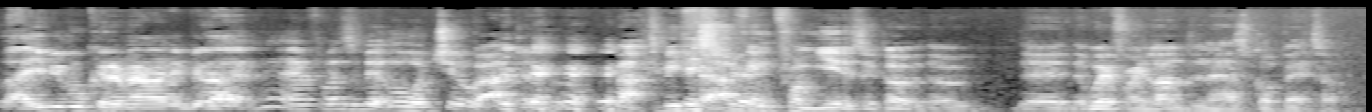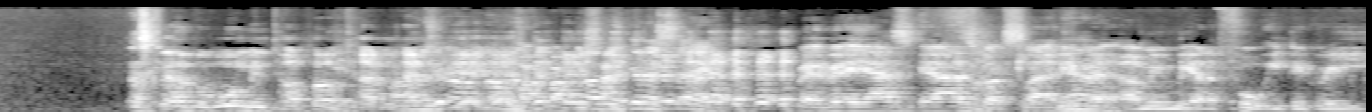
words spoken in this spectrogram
Like you'd be walking around and be like, eh, everyone's a bit more chill. but, but to be It's fair, I think from years ago though, the, the weather in London has got better. That's global warming, Tom. Well done, I was, man. I was, was gonna say. but, but it, has, it has got slightly Yeah. better. I mean, we had a 40 degree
